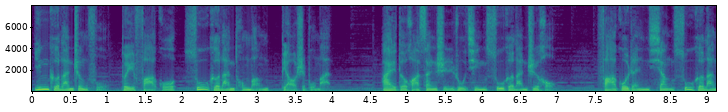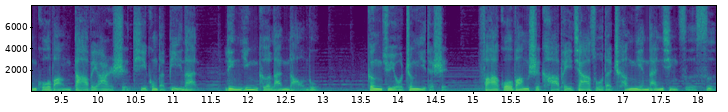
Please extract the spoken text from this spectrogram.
英格兰政府对法国苏格兰同盟表示不满。爱德华三世入侵苏格兰之后，法国人向苏格兰国王大卫二世提供的避难令英格兰恼怒。更具有争议的是，法国王室卡佩家族的成年男性子嗣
